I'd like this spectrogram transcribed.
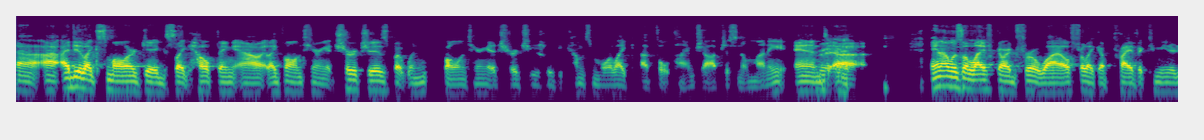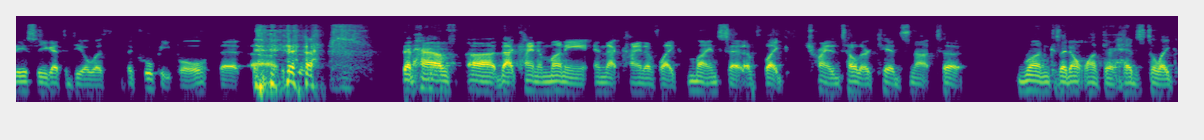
uh, I did like smaller gigs, like helping out, like volunteering at churches. But when volunteering at a church usually becomes more like a full time job, just no money. And right. uh, and I was a lifeguard for a while for like a private community, so you get to deal with the cool people that uh, that have uh, that kind of money and that kind of like mindset of like trying to tell their kids not to run because I don't want their heads to like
